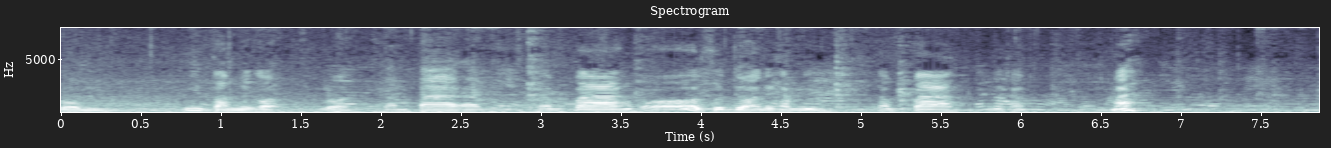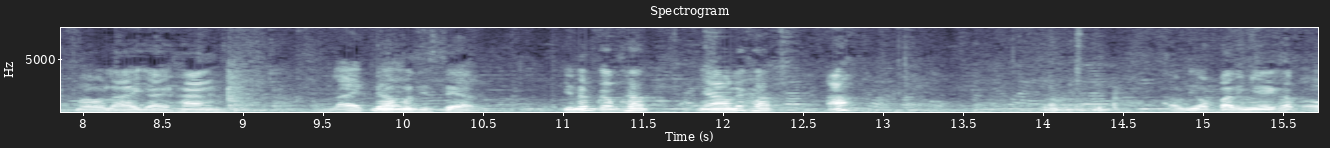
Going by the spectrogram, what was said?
สมมีตำนี่ก็โหลดตำปลาครับตำปลาโอ้สุดยอดเลยครับนี่ตำปลานะครับมาเมาหลายใหญ่ห้างไล่เนี่ยมันสิแซ่บกินน้ำกับครับยาวเลยครับ เอาเอาเหนียวปลาอย่างเงี้ยครับ เอา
